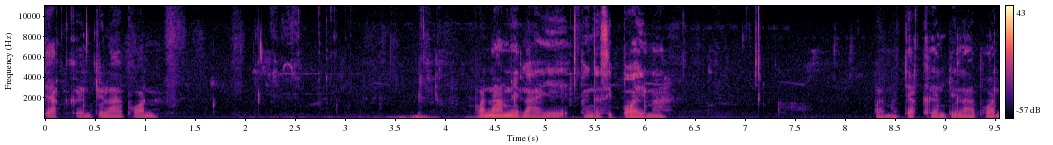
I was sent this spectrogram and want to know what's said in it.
จากเขื่อนจุฬาภรณ์ เพ ราะน้ำในไหลเพิ่นก็สิปล่อยมาปล่อยมาจากเขื่อนจุฬาภร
